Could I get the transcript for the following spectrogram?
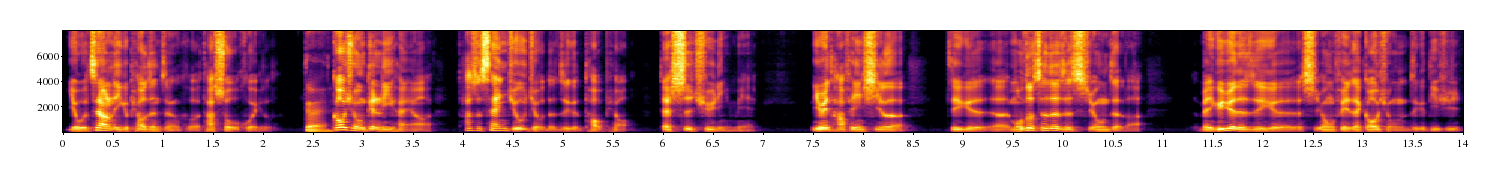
有这样的一个票证整合，他受贿了。对，高雄更厉害啊，他是三九九的这个套票在市区里面，因为他分析了这个呃摩托车的使用者啊，每个月的这个使用费在高雄这个地区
